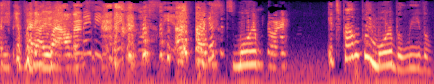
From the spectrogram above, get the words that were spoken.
Dany, Give the Dany flowers. maybe maybe we'll see I, it. I guess it's more. It's probably more believable.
